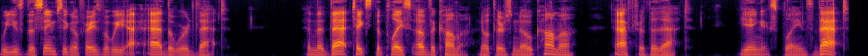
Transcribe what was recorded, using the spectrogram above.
we use the same signal phrase, but we add the word that. And the that takes the place of the comma. Note there's no comma after the that. Ying explains that,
